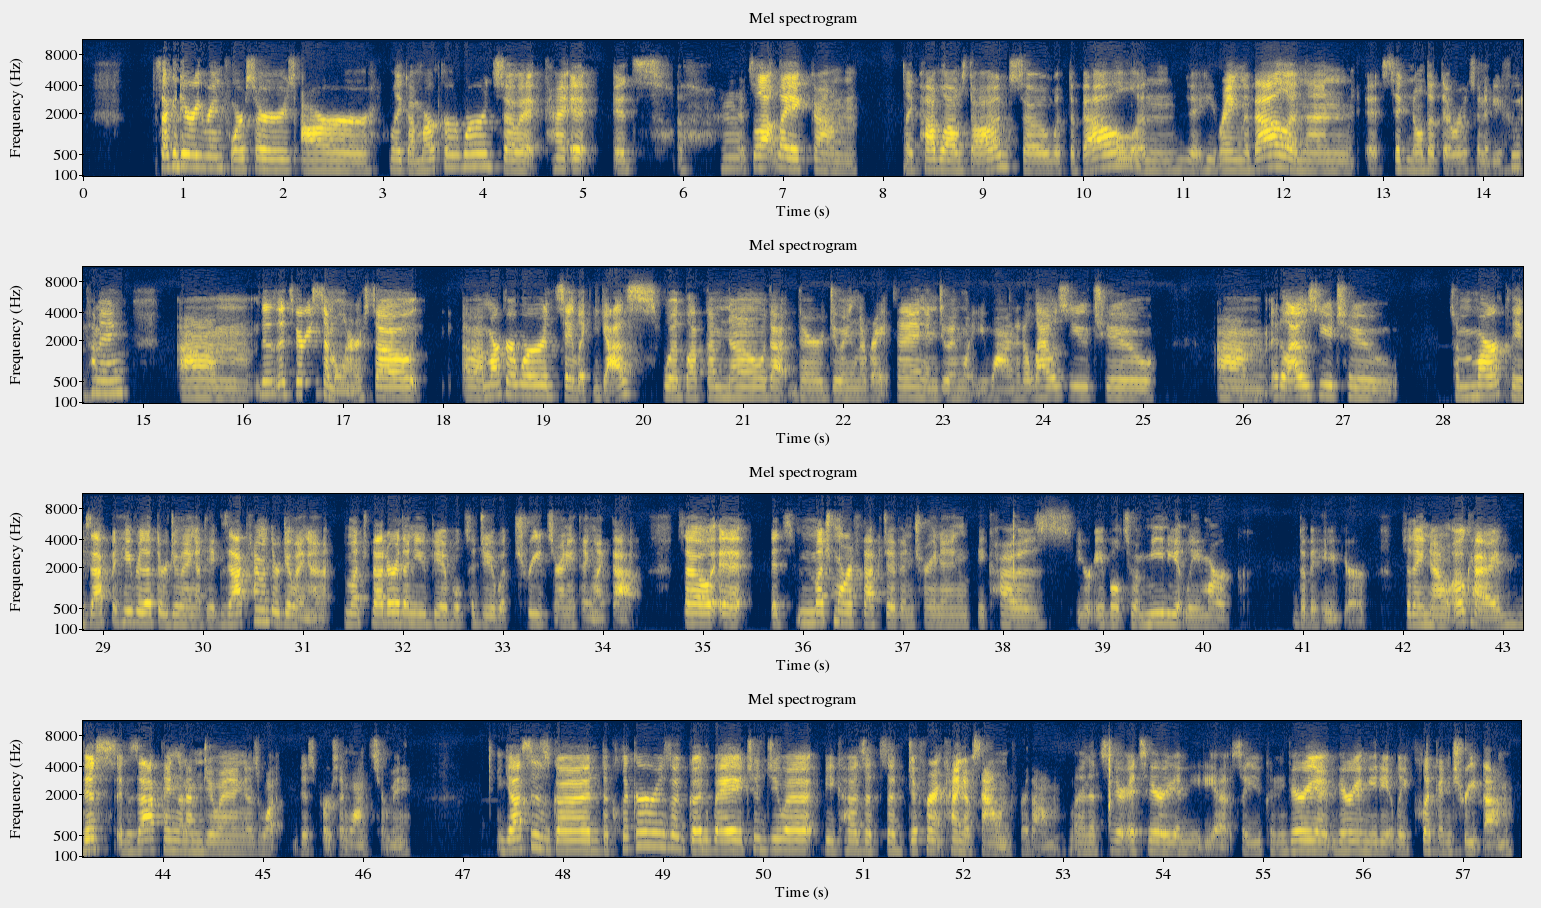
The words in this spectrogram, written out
secondary reinforcers are like a marker word so it kind it it's uh, it's a lot like um, like Pavlov's dog. So with the bell, and he rang the bell, and then it signaled that there was going to be food coming. Um, it's very similar. So uh, marker words say like yes would let them know that they're doing the right thing and doing what you want. It allows you to um, it allows you to to mark the exact behavior that they're doing at the exact time that they're doing it much better than you'd be able to do with treats or anything like that. So it it's much more effective in training because you're able to immediately mark the behavior. So they know, okay, this exact thing that I'm doing is what this person wants from me. Yes is good. The clicker is a good way to do it because it's a different kind of sound for them and it's very, it's very immediate. So you can very very immediately click and treat them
